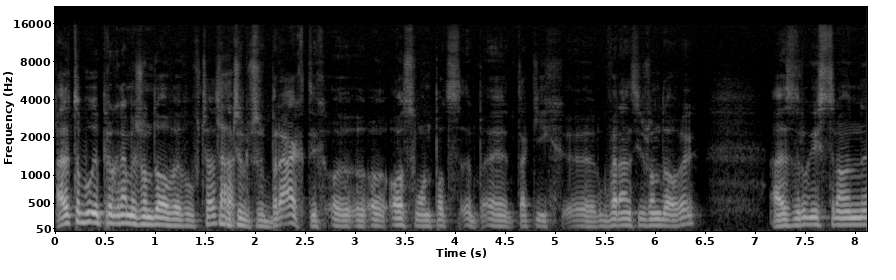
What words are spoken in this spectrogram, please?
Ale to były programy rządowe wówczas, Tak. znaczy czy brak tych o, o, osłon, pod, e, takich e, gwarancji rządowych, ale z drugiej strony,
